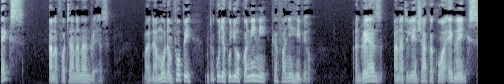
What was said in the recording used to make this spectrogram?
x anafuatana na andreas. Baada ya muda mfupi mtakuja kujua kwa nini kafanya hivyo. Andreas anatilia shaka kuwa x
